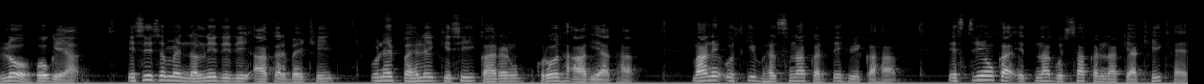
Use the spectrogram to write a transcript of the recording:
लो, हो गया। इसी समय नलनी दीदी आकर बैठी। उन्हें पहले किसी कारण क्रोध आ गया था। माँ ने उसकी भर्सना करते हुए कहा, स्त्रियों का इतना गुस्सा करना क्या ठीक है?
